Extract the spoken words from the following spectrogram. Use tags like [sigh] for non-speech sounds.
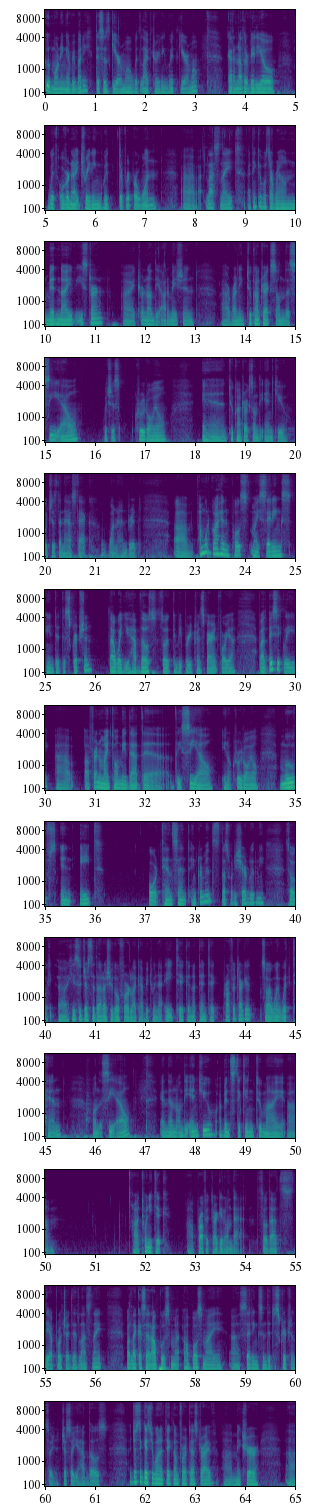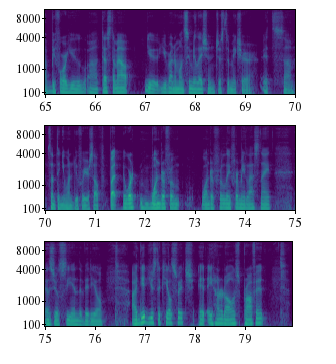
Good morning, everybody. This is Guillermo with Live Trading with Guillermo. Got another video with overnight trading with the Ripper One. Uh, last night, I think it was around midnight Eastern, I turned on the automation, uh, running two contracts on the CL, which is crude oil, and two contracts on the NQ, which is the NASDAQ 100. Um, I'm going to go ahead and post my settings in the description that way you have those, so it can be pretty transparent for you. But basically, uh, a friend of mine told me that the the CL, you know, crude oil, moves in eight or 10 cent increments. That's what he shared with me. So uh, he suggested that I should go for like a between an 8 tick and a 10 tick profit target. So I went with 10 on the CL. And then on the NQ, I've been sticking to my um, uh, 20 tick uh, profit target on that. So that's the approach I did last night. But like I said, I'll post my I'll post my uh, settings in the description, so just so you have those, just in case you want to take them for a test drive. Uh, make sure uh, before you uh, test them out, you you run them on simulation just to make sure it's um, something you want to do for yourself. But it worked wonderful wonderfully for me last night, as you'll see in the video. I did use the kill switch at eight hundred dollars profit,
